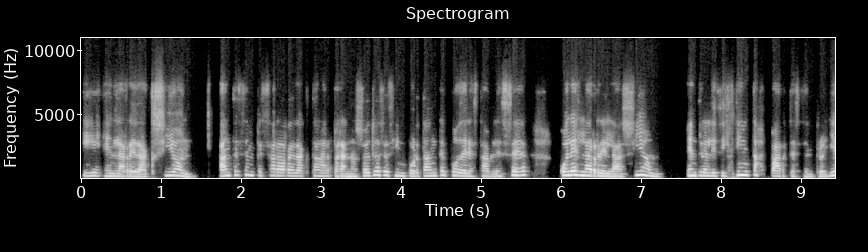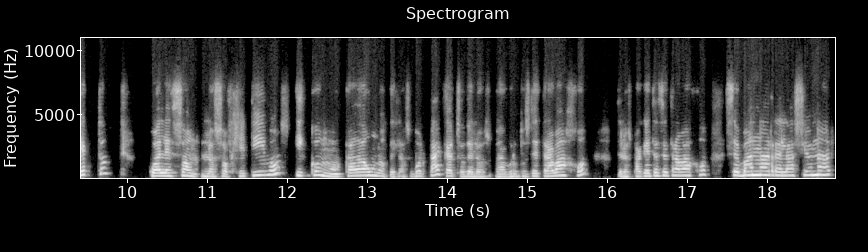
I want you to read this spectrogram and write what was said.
y en la redacción, antes de empezar a redactar, para nosotros es importante poder establecer cuál es la relación entre las distintas partes del proyecto, cuáles son los objetivos y cómo cada uno de los work packages o de los grupos de trabajo de los paquetes de trabajo se van a relacionar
